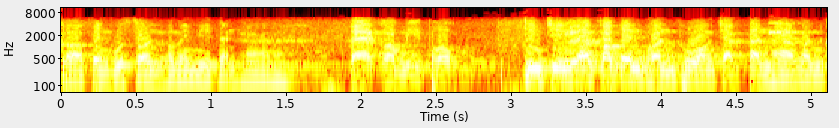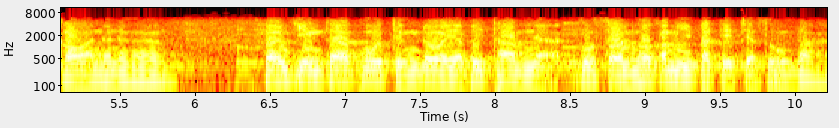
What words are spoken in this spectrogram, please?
ก็เป็นกุศลก็ไม่มีตัณหา แต่ก็มีภพจริง ๆ แล้วก็เป็นผลพวงจากตัณหาก่อนๆนะครับเพราะจริงๆถ้าพูดถึงโดยอภิธรรมเนี่ยกุศลเขาก็มีปฏิจจสมุปบาท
